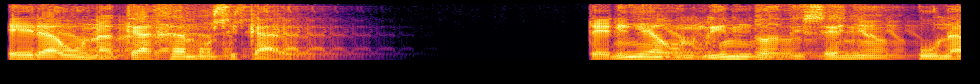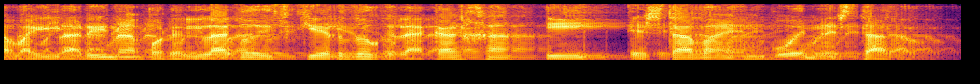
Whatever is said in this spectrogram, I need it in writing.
Era una caja musical. Tenía un lindo diseño, una bailarina por el lado izquierdo de la caja, y, estaba en buen estado.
